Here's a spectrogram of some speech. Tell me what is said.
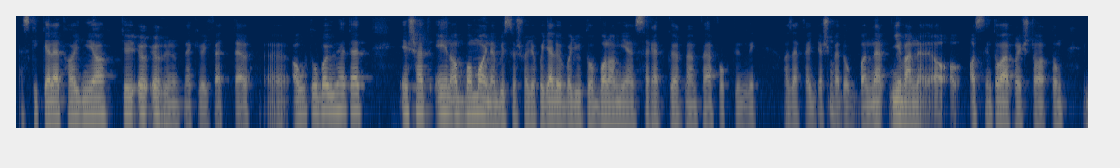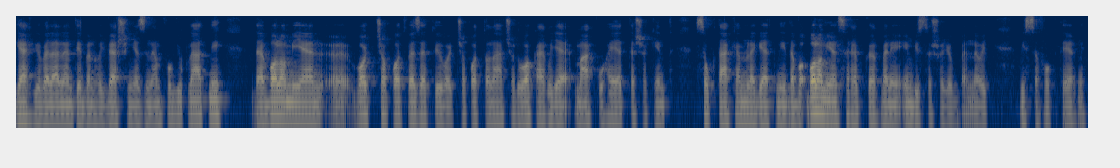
ezt ki kellett hagynia, úgyhogy örülünk neki, hogy Fettel autóba ülhetett, és hát én abban majdnem biztos vagyok, hogy előbb vagy utóbb valamilyen szerepkörben fel fog tűnni az F1-es pedokban. Ne, nyilván azt én továbbra is tartom Gergővel ellentétben, hogy versenyezni nem fogjuk látni, de valamilyen vagy csapatvezető, vagy csapattanácsadó, akár ugye Márkó helyetteseként szokták emlegetni, de valamilyen szerepkörben én biztos vagyok benne, hogy vissza fog térni.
